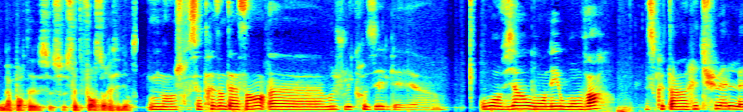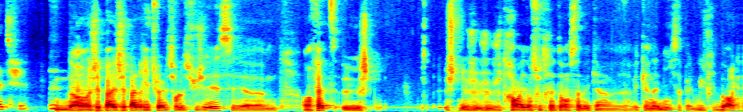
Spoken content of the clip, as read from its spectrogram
il m'apporte euh, cette force de résilience. Non, je trouve ça très intéressant. Euh, moi, je voulais creuser les, euh, où on vient, où on est, où on va. Est-ce que tu as un rituel là-dessus? Non, j'ai pas, j'ai pas de rituel sur le sujet. C'est en fait, je, je, travaille en sous-traitance avec un, avec un ami qui s'appelle Wilfried Borg,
